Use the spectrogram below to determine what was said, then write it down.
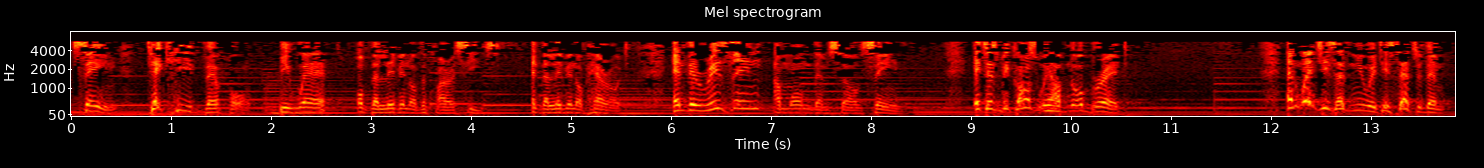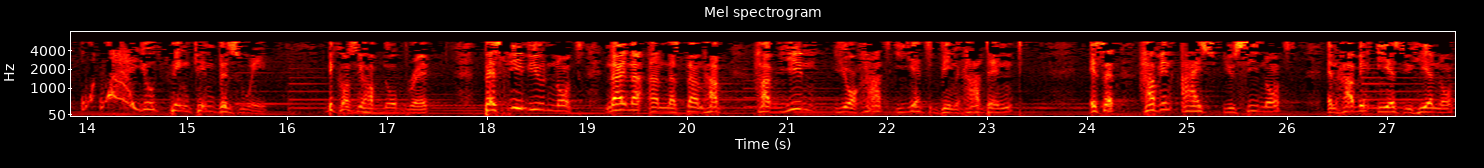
saying, Take heed therefore, beware of the leaven of the Pharisees and the leaven of Herod. And they reasoned among themselves, saying, It is because we have no bread. And when Jesus knew it, he said to them, Why are you thinking this way? Because you have no bread. Perceive you not, neither understand. Have, have ye your heart yet been hardened? He said, Having eyes you see not, and having ears you hear not.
